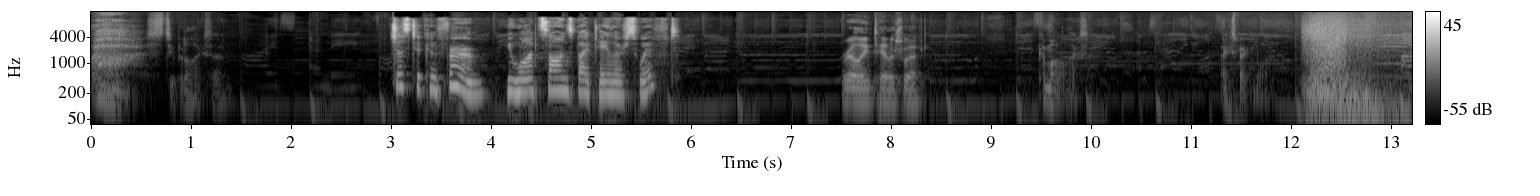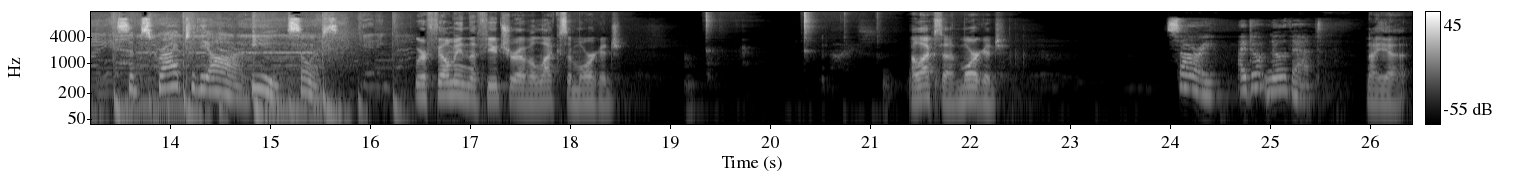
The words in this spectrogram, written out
Ah, stupid Alexa. Just to confirm, you want songs by Taylor Swift? Really, Taylor Swift? Come on, Alexa. I expect more. Subscribe to the R.E. Source. We're filming the future of Alexa Mortgage. Alexa, mortgage. Sorry, I don't know that. Not yet.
